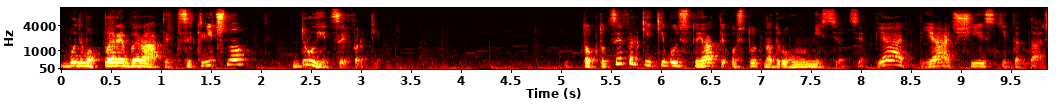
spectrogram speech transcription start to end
будемо перебирати циклічно другі циферки. Тобто циферки, які будуть стояти ось тут на другому місці. Оці 5, 5, 6 і так далі.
